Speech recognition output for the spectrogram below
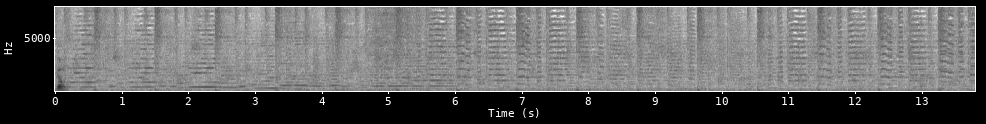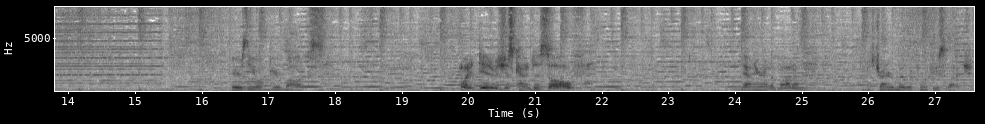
Go. Here's the old gearbox. What it did was just kind of dissolve down here on the bottom. I was trying to remove it from the fuselage.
